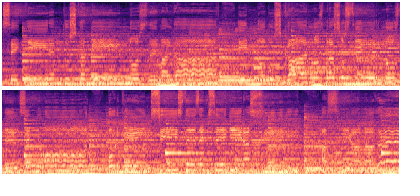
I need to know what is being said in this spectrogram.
seguir en tus caminos de maldad y no buscar los brazos tiernos del Señor, porque insistes en seguir así hacia la queda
